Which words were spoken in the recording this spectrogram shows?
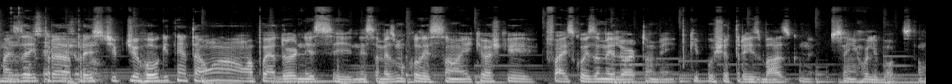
Mas não aí, pra, pra esse tipo de rogue, tem até um, um apoiador nesse, nessa mesma coleção aí que eu acho que faz coisa melhor também. Porque puxa três básico, né? Sem holy box. Então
